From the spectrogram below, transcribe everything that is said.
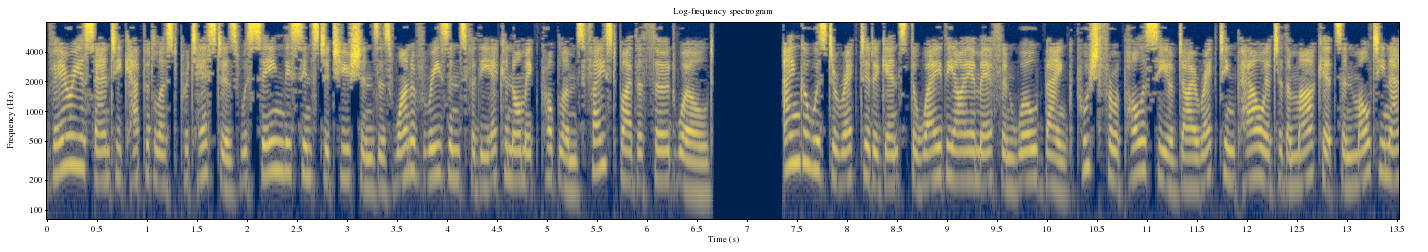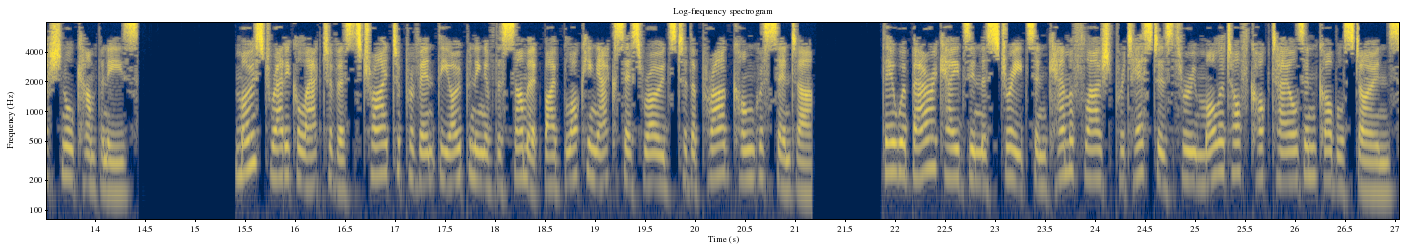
Various anti-capitalist protesters were seeing this institutions as one of reasons for the economic problems faced by the Third World. Anger was directed against the way the IMF and World Bank pushed for a policy of directing power to the markets and multinational companies. Most radical activists tried to prevent the opening of the summit by blocking access roads to the Prague Congress Center. There were barricades in the streets and camouflaged protesters threw Molotov cocktails and cobblestones.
